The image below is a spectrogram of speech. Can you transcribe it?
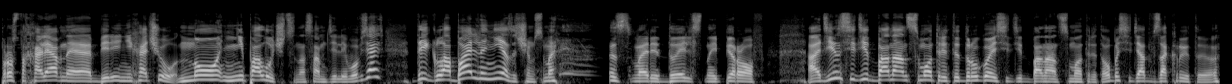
Просто халявное бери не хочу. Но не получится, на самом деле, его взять. Да и глобально незачем, смотри. Смотри, дуэль снайперов. Один сидит, банан смотрит, и другой сидит, банан смотрит. Оба сидят в закрытую.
